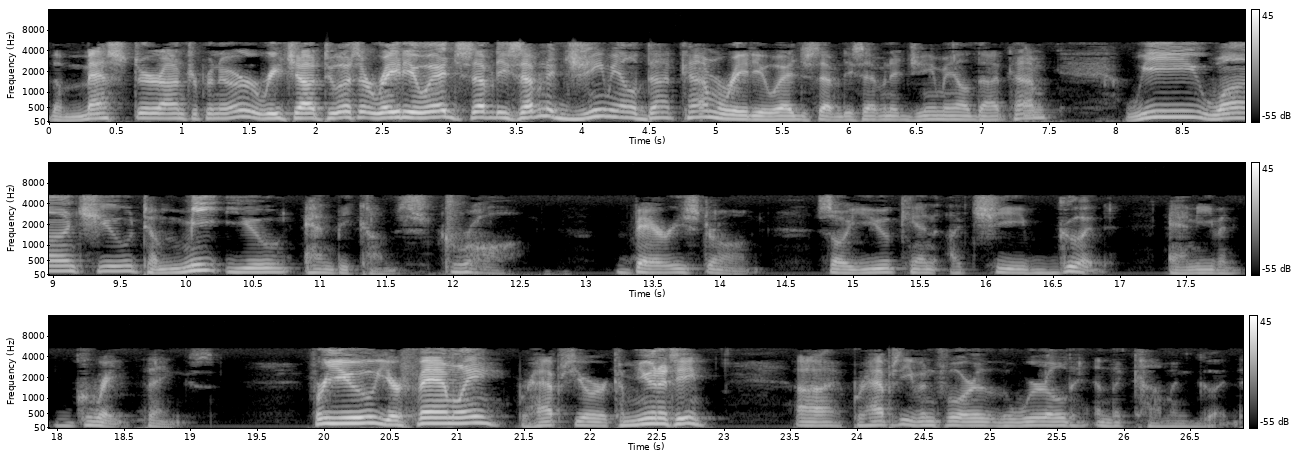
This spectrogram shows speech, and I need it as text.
The Master Entrepreneur. Reach out to us at RadioEdge77 at gmail.com. RadioEdge77 at gmail.com. We want you to meet you and become strong, very strong, so you can achieve good and even great things. For you, your family, perhaps your community, uh, perhaps even for the world and the common good.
